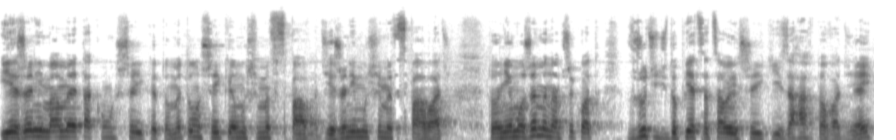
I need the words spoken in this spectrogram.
Jeżeli mamy taką szyjkę, to my tą szyjkę musimy wspawać. Jeżeli musimy wspawać, to nie możemy na przykład wrzucić do pieca całej szyjki i zahartować jej,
